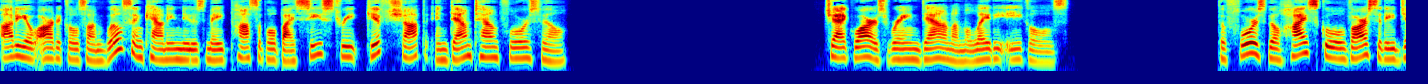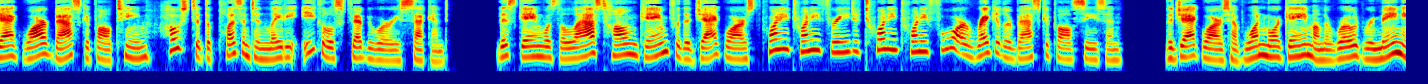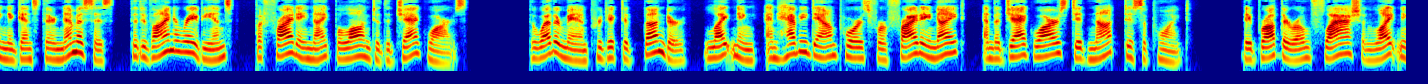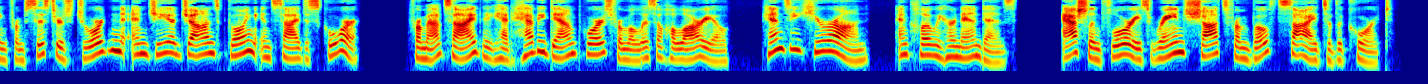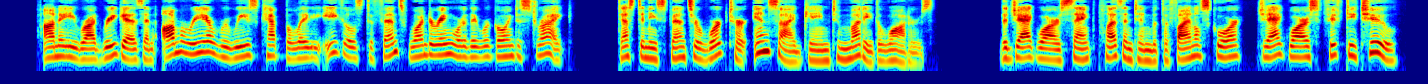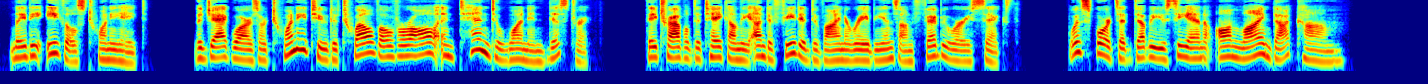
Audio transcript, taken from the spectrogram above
Audio articles on Wilson County News made possible by C Street Gift Shop in downtown Floresville. Jaguars rain down on the Lady Eagles. The Floresville High School varsity Jaguar basketball team hosted the Pleasanton Lady Eagles February 2nd. This game was the last home game for the Jaguars' 2023 2024 regular basketball season. The Jaguars have one more game on the road remaining against their nemesis, the Devine Arabians, but Friday night belonged to the Jaguars. The weatherman predicted thunder, lightning, and heavy downpours for Friday night, and the Jaguars did not disappoint. They brought their own flash and lightning from sisters Jordin and Jia Johns going inside to score. From outside, they had heavy downpours from Alissa Hilario, Kenzie Huron, and Chloe Hernandez. Ashlyn Flores rained shots from both sides of the court. Anaí Rodriguez and Amaria Ruiz kept the Lady Eagles defense wondering where they were going to strike. Destiny Spencer worked her inside game to muddy the waters. The Jaguars sank Pleasanton with the final score Jaguars 52, Lady Eagles 28. The Jaguars are 22 to 12 overall and 10 to 1 in district. They traveled to take on the undefeated Devine Arabians on February 6. With sports at WCNOnline.com.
